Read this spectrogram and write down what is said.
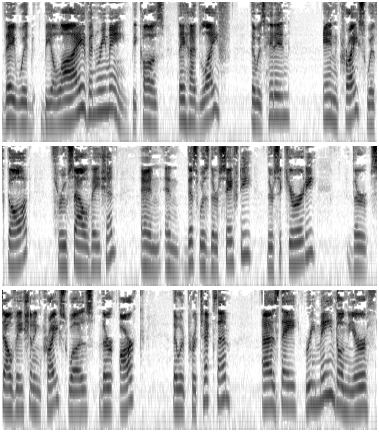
They would be alive and remain because they had life that was hidden in Christ with God through salvation. And, and this was their safety, their security, their salvation in Christ was their ark that would protect them as they remained on the earth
